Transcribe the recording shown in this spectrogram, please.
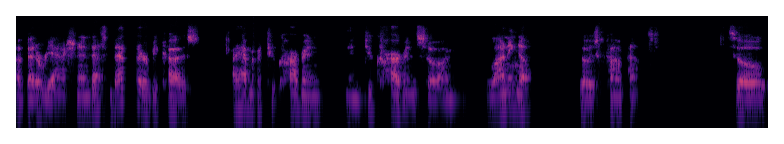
a better reaction. And that's better because I have my two carbon and two carbons. So I'm lining up those compounds. So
